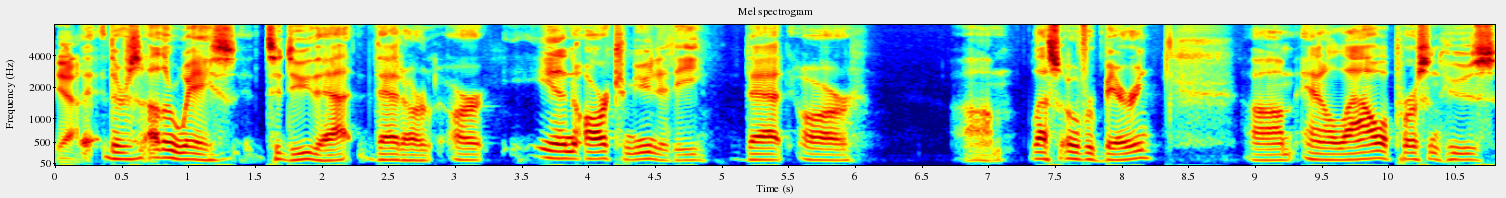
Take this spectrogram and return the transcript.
Yeah, there's other ways to do that that are are in our community that are um, less overbearing um, and allow a person who's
